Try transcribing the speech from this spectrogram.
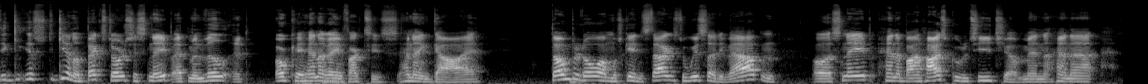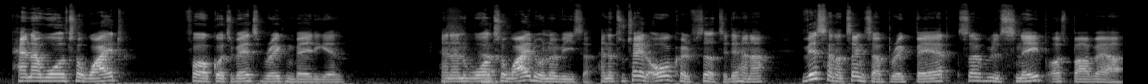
det, jeg synes, det giver noget backstory til Snape, at man ved, at okay, han er rent faktisk, han er en guy. Dumbledore er måske den stærkeste wizard i verden, og Snape, han er bare en high school teacher, men han er, han er Walter White, for at gå tilbage til Breaking Bad igen. Han er en Walter ja. White underviser. Han er totalt overkvalificeret til det, han er. Hvis han har tænkt sig at break bad, så vil Snape også bare være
